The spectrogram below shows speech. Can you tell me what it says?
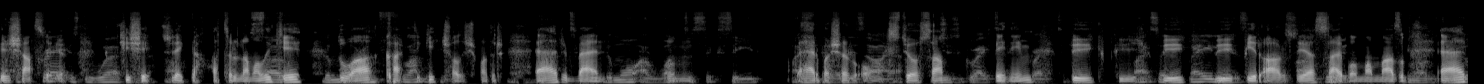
Bir şans veriyor. Kişi sürekli hatırlamalı ki dua kalpteki çalışmadır. Eğer ben bunun eğer başarılı olmak istiyorsam benim büyük büyük büyük büyük bir arzuya sahip olmam lazım. Eğer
